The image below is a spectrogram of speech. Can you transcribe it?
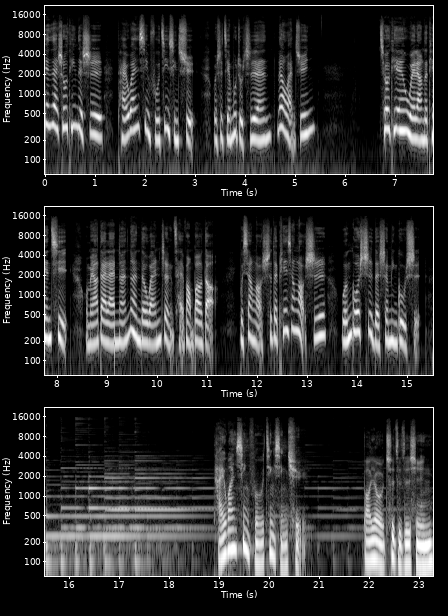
现在收听的是《台湾幸福进行曲》，我是节目主持人廖婉君。秋天微凉的天气，我们要带来暖暖的完整采访报道。不像老师的偏乡老师文国士的生命故事。台湾幸福进行曲，保有赤子之心，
